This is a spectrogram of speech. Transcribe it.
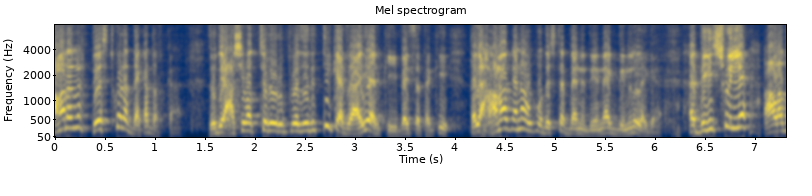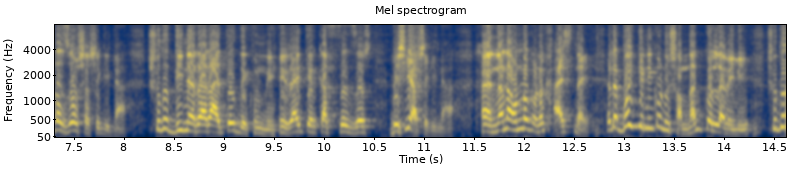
আমার এনে টেস্ট করে দেখা দরকার। যদি আশি বছরের উপরে যদি টিকা যায় আর কি, বেঁচে থাকি, তাহলে আমার কেন উপদেশটা বেনে দিন একদিনের লাগে। দেখি শুইলে আলাদা জোশ আসে কিনা। শুধু দিনের আর রাতেও দেখুন নি, রাইতের কাছে জোশ বেশি আসে কিনা। না না, অন্য কোনো খাস নাই। এটা বৈজ্ঞানিক অনুসন্ধান করলাম ইনি। শুধু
